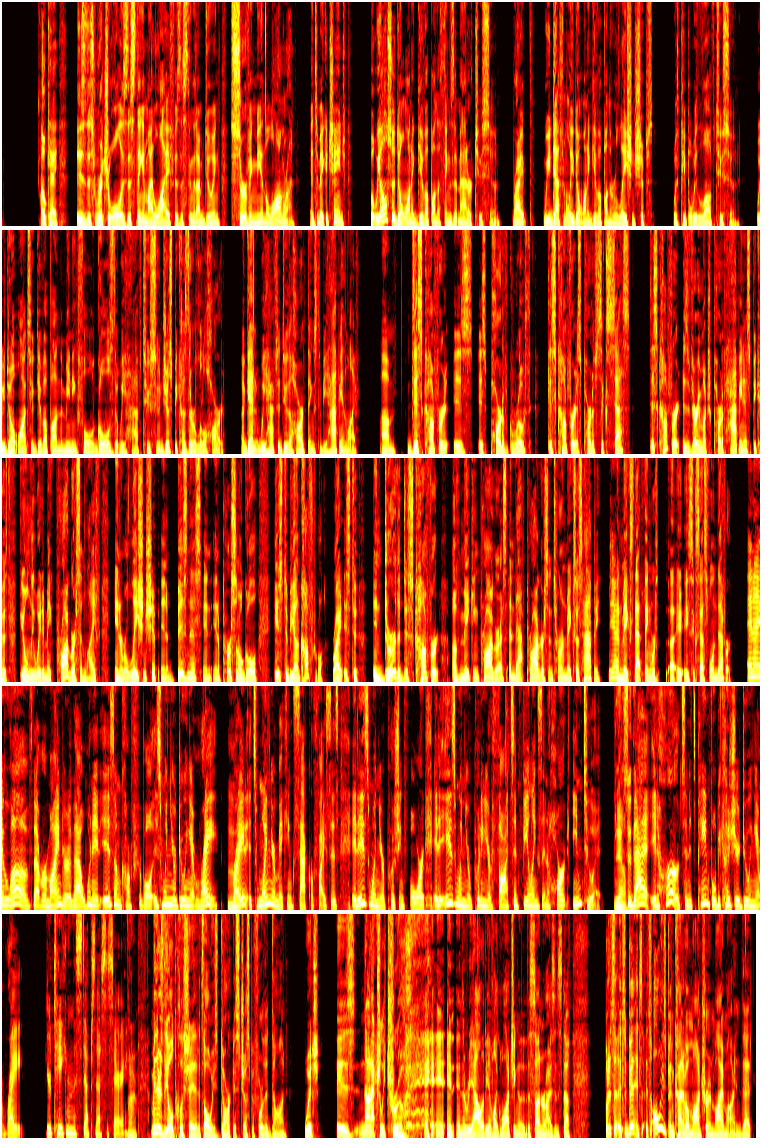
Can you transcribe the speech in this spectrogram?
okay, is this ritual, is this thing in my life, is this thing that I'm doing serving me in the long run, and to make a change. But we also don't want to give up on the things that matter too soon, right? We definitely don't want to give up on the relationships with people we love too soon. We don't want to give up on the meaningful goals that we have too soon just because they're a little hard. Again, we have to do the hard things to be happy in life. Um, discomfort is is part of growth. Discomfort is part of success. Discomfort is very much a part of happiness because the only way to make progress in life, in a relationship, in a business, in, in a personal goal, is to be uncomfortable, right? Is to endure the discomfort of making progress. And that progress in turn makes us happy Yeah. and makes that thing a, a successful endeavor. And I love that reminder that when it is uncomfortable is when you're doing it right, Mm. right? It's when you're making sacrifices. It is when you're pushing forward. It is when you're putting your thoughts and feelings and heart into it. Yeah. So that it hurts and it's painful because you're doing it right. You're taking the steps necessary. Right. I mean, there's the old cliche that it's always darkest just before the dawn, which is not actually true in, in, in the reality of like watching the sunrise and stuff. But it's a, it's a bit it's it's always been kind of a mantra in my mind that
